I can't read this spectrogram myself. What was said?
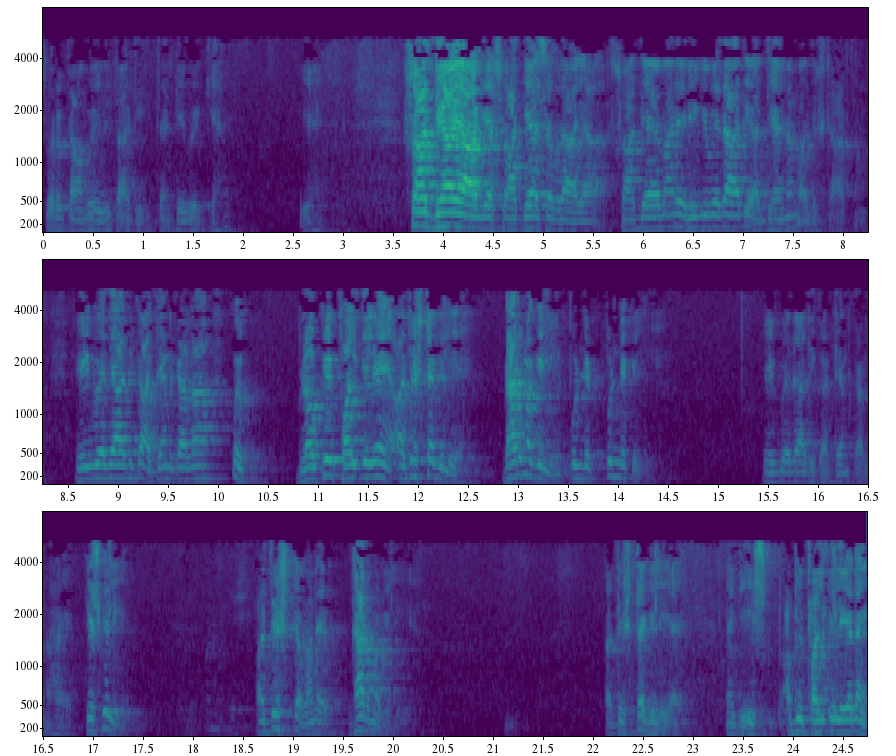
स्वर काम आदि देवज्ञ है। यह स्वाध्याय आ गया स्वाध्याय शब्द आया स्वाध्याय माने ऋग्वेद आदि अध्ययनम ऋग्वेद आदि का अध्ययन करना कोई लौकिक फल के लिए, अदृष्ट के लिए, धर्म के लिए, पुण्य पुण्य के लिए। ऋग्वेद आदि का अध्ययन करना है। किसके लिए? अदृष्ट, माने धर्म के लिए। अदृष्ट के लिए है। कि इस, अभी फल के लिए नहीं,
